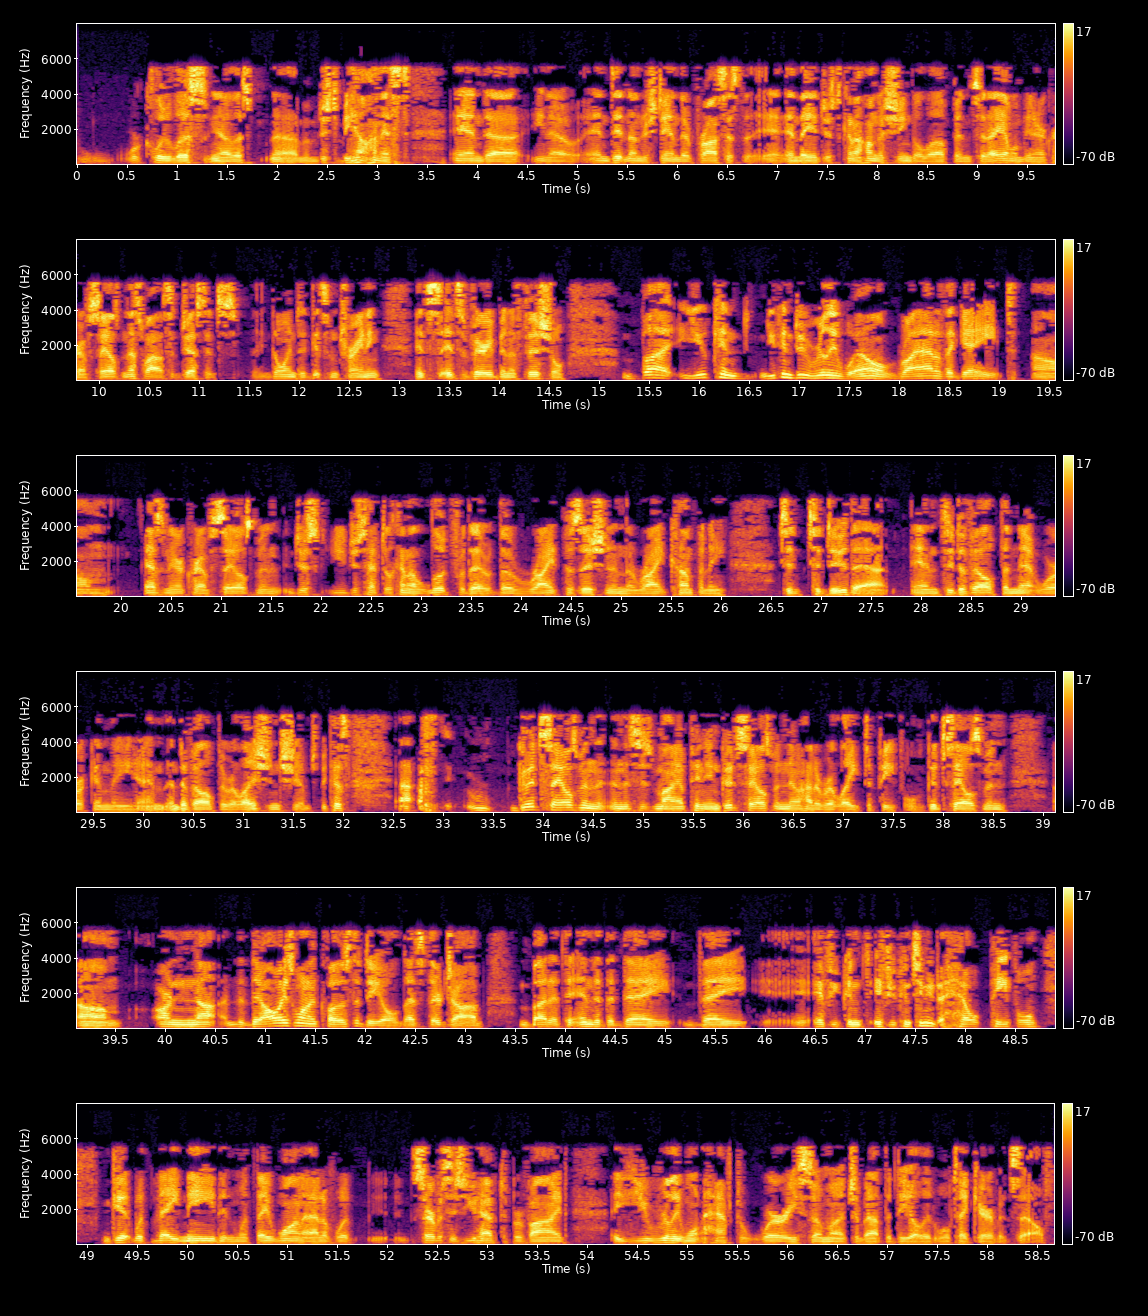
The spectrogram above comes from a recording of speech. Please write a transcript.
were clueless, you know, let's, um, just to be honest, and, uh, you know, and didn't understand their process, and they had just kind of hung a shingle up and said, hey, I'm to be an aircraft salesman. That's why I suggested going to get some training. It's, it's very beneficial. But you can, you can do really well right out of the gate. Um, as an aircraft salesman, just you just have to kind of look for the the right position in the right company to to do that and to develop the network and the and, and develop the relationships. Because uh, good salesmen and this is my opinion good salesmen know how to relate to people. Good salesmen um are not they always want to close the deal. That's their job. But at the end of the day they if you can if you continue to help people get what they need and what they want out of what services you have to provide you really won't have to worry so much about the deal. It will take care of itself.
